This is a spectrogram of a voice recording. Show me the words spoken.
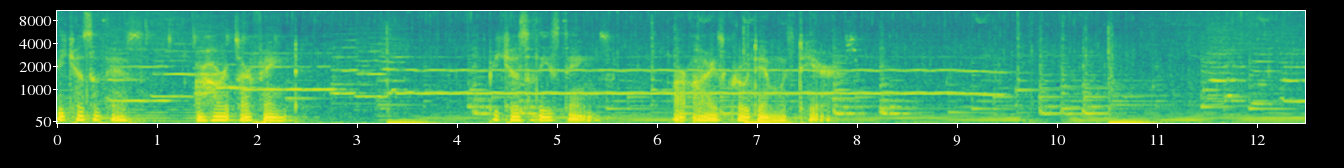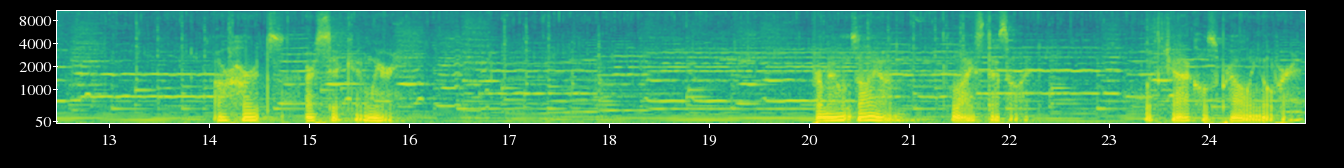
Because of this, our hearts are faint. Because of these things, our eyes grow dim with tears. Our hearts are sick and weary. For Mount Zion lies desolate, with jackals prowling over it.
